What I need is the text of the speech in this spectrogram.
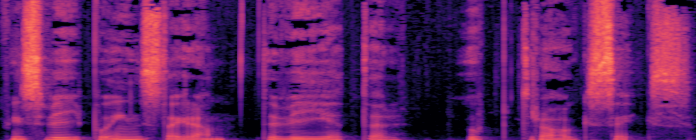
finns vi på Instagram där vi heter Uppdrag 6.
